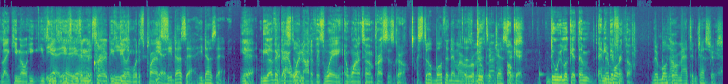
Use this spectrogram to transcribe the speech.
like you know, he he's Yeah, he's, yeah, he's, he's in the It's not- crib. he's he- dealing with his plants. Yeah, he does that. He does that. Yeah. The other That guy went be- out of his way and wanted to impress his girl. Still, both of them are Doesn't romantic matter. gestures. Okay. Do we look at them any They're different both- though? They're both No. romantic gestures.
